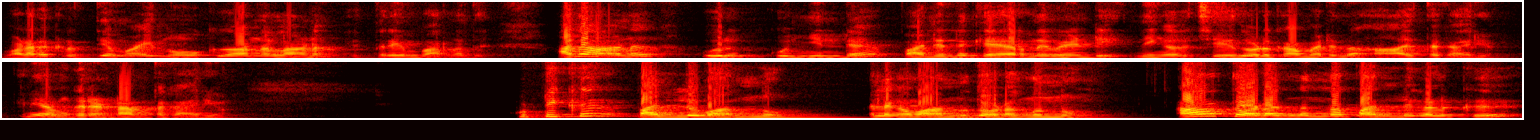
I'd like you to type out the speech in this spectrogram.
വളരെ കൃത്യമായി നോക്കുക എന്നുള്ളതാണ് ഇത്രയും പറഞ്ഞത്. അതാണ് ഒരു കുഞ്ഞിന്റെ പല്ലിന്റെ കെയറിന് വേണ്ടി നിങ്ങൾ ചെയ്തു കൊടുക്കാൻ പറ്റുന്ന ആദ്യത്തെ കാര്യം. ഇനി നമുക്ക് രണ്ടാമത്തെ കാര്യം. കുട്ടിക്ക് പല്ല് വന്നു അല്ലെങ്കിൽ വന്നു തുടങ്ങുന്നു. ആ തുടങ്ങുന്ന പല്ലുകൾക്ക്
